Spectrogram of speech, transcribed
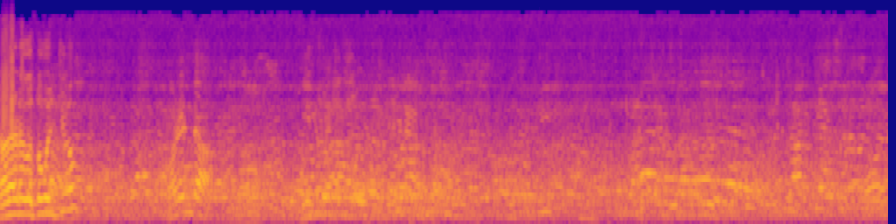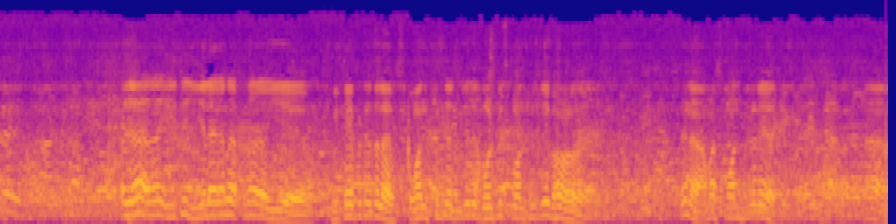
দাদা এটা কত বলছো? আচ্ছা এটা ইয়ে লাগে না আপনার ইয়ে মিঠাই পিঠে তো লাগে স্পঞ্জ ফিলটা দিলে গোল্ড স্পঞ্জ ফিলটাই ভালো লাগে। তাই না? আমার স্পঞ্জ ফিলটাই আছে। হ্যাঁ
